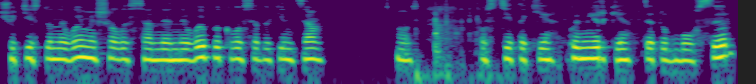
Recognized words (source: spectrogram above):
що тісто не вимішалося, не, не випеклося до кінця. Ось, ось ці такі комірки. Це тут був сир.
